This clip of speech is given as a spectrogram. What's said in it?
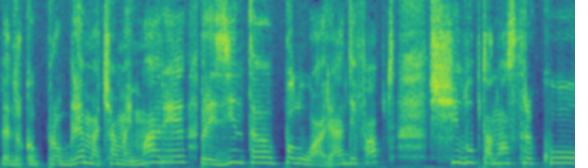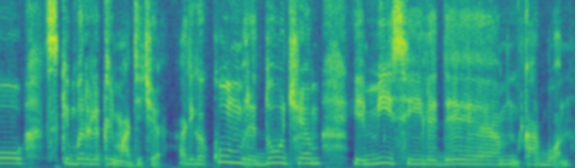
pentru că problema cea mai mare prezintă poluarea, de fapt, și lupta noastră cu schimbările climatice, adică cum reducem emisiile de carbon.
